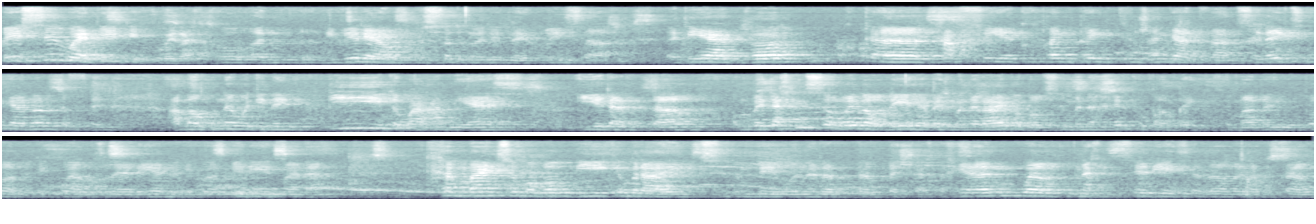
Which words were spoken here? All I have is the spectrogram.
Be sydd wedi digwydd acw yn ddifur iawn yn ystod y wedi gwneud gweitha ydy agor uh, caffi y cwpan pink yn Llangadfan sy'n ei tynganol syffryd a mae hwnna wedi gwneud byd o wahaniaeth i'r ardal ond beth ydych chi'n sylweddoli hefyd mae'n yna rai bobl sy'n mynychu'r cwpan pink yma dwi'n gwybod wedi gweld leri a wedi gweld yma yna, cymaint o bobl di Gymraeg sydd yn byw yn yr ardal bellach. Dach chi yn gweld nachthyr ieithyddol yn yr ardal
